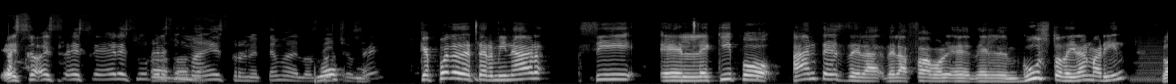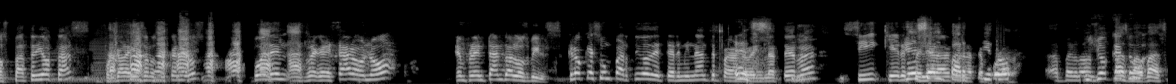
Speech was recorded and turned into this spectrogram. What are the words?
Eso es, es- eres un, eres un maestro en el tema de los dichos. ¿eh? Que puede determinar si el equipo antes de la, de la favor- eh, del gusto de Irán Marín, los Patriotas, porque ahora ya son los bucaneros, pueden regresar o no enfrentando a los Bills. Creo que es un partido determinante para Nueva Es- Inglaterra si quiere es pelear el algo en la partido- temporada. Ah, perdón, Pues yo vas, vas, vas.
